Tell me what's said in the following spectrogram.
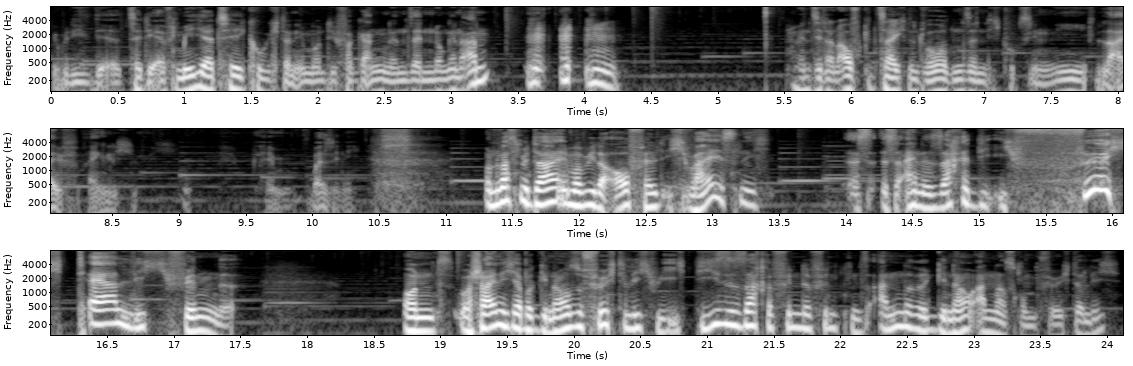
Über die äh, ZDF-Mediathek gucke ich dann immer die vergangenen Sendungen an. Wenn sie dann aufgezeichnet worden sind, ich gucke sie nie live eigentlich. Nee, weiß ich nicht. Und was mir da immer wieder auffällt, ich weiß nicht, es ist eine Sache, die ich fürchterlich finde. Und wahrscheinlich aber genauso fürchterlich, wie ich diese Sache finde, finden es andere genau andersrum fürchterlich.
